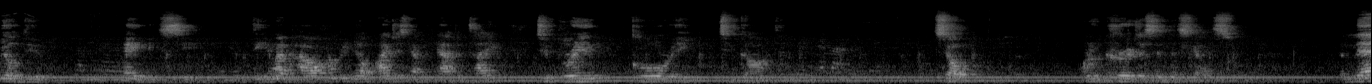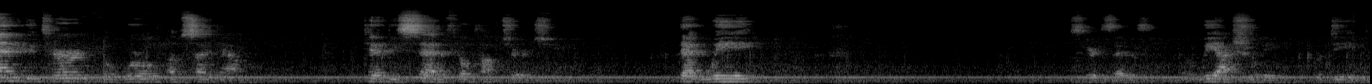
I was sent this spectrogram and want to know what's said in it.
will do. A, B, C, D. Am I power hungry? No, I just have an appetite to bring glory to God. So, I want to encourage us in this, guys. The men who turned the world upside down. Can it be said of Hilltop Church that we, I'm scared to say this, we actually were deemed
